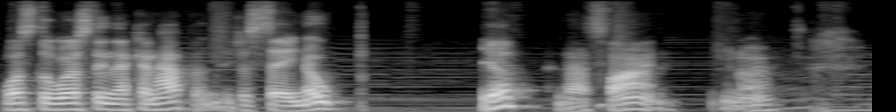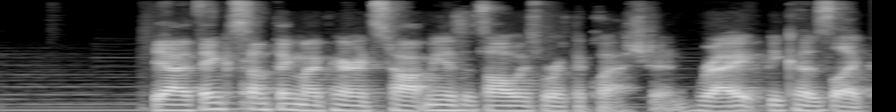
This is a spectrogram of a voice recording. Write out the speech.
what's the worst thing that can happen? They just say nope, Yep. and that's fine. You know. Yeah, I think something my parents taught me is it's always worth a question, right? Because like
